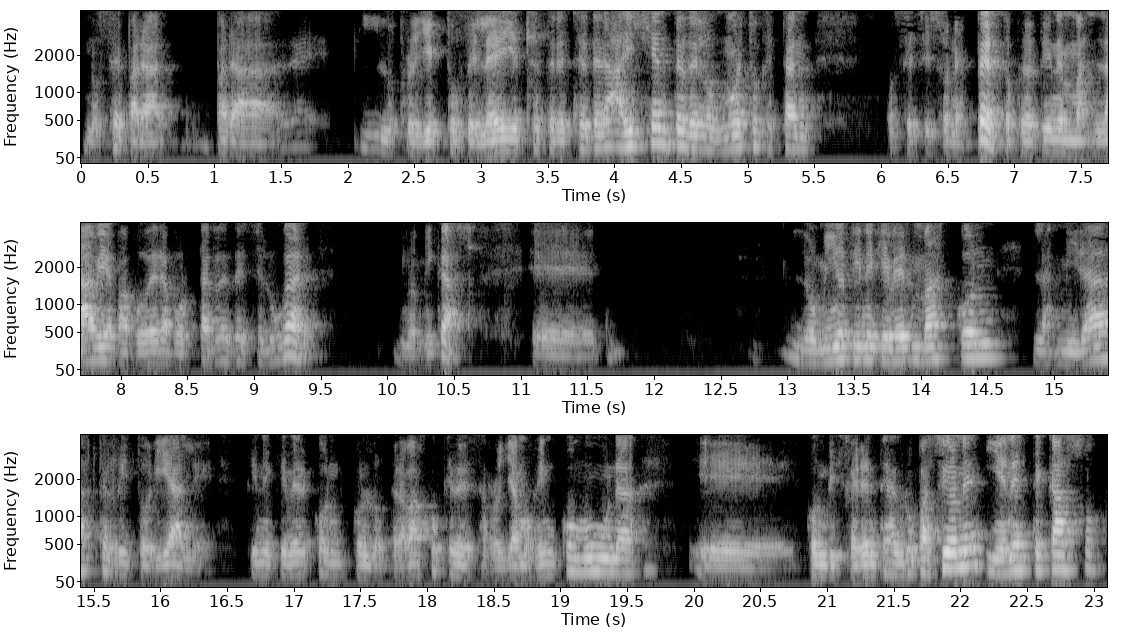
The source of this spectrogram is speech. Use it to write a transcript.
no sé, para para eh, los proyectos de ley, etcétera, etcétera. Hay gente de los nuestros que están, no sé si son expertos, pero tienen más labia para poder aportar desde ese lugar. No es mi caso. Lo mío tiene que ver más con las miradas territoriales, tiene que ver con, los trabajos que desarrollamos en comuna, eh, con diferentes agrupaciones y en este caso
